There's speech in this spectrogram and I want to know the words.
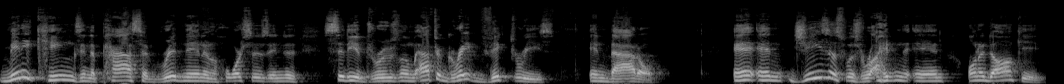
Many kings in the past had ridden in on horses into the city of Jerusalem after great victories in battle. And, and, Jesus was riding in on a donkey.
